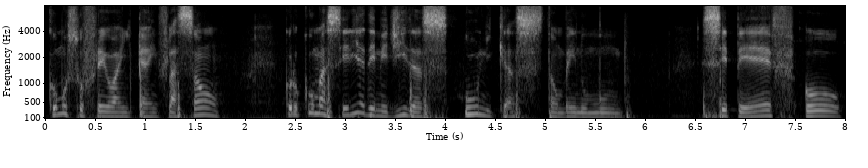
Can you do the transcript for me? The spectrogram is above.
como sofreu a hiperinflação, colocou uma série de medidas únicas também no mundo. CPF ou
